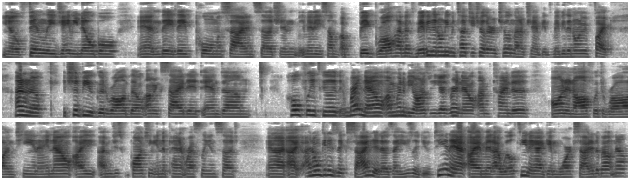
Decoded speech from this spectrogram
you know, Finlay, Jamie Noble, and they they pull him aside and such, and maybe some a big brawl happens. Maybe they don't even touch each other until Night of Champions. Maybe they don't even fight. I don't know. It should be a good Raw though. I'm excited, and um, hopefully it's good. Right now, I'm gonna be honest with you guys. Right now, I'm kind of on and off with Raw and TNA now. I, I'm just watching independent wrestling and such, and I, I, I don't get as excited as I usually do. TNA, I, I admit I will. TNA, I get more excited about now.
